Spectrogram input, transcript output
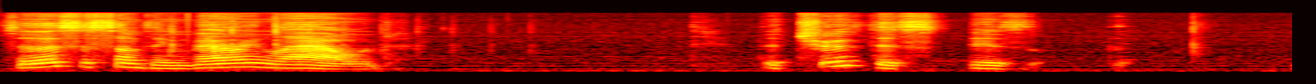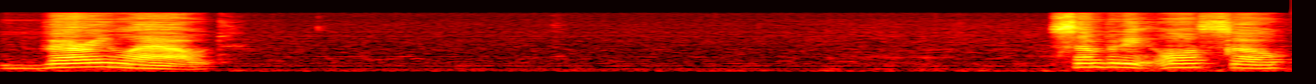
So this is something very loud. The truth is, is very loud. Somebody also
